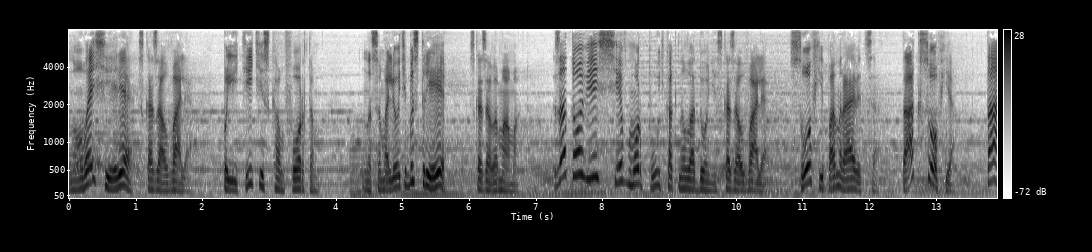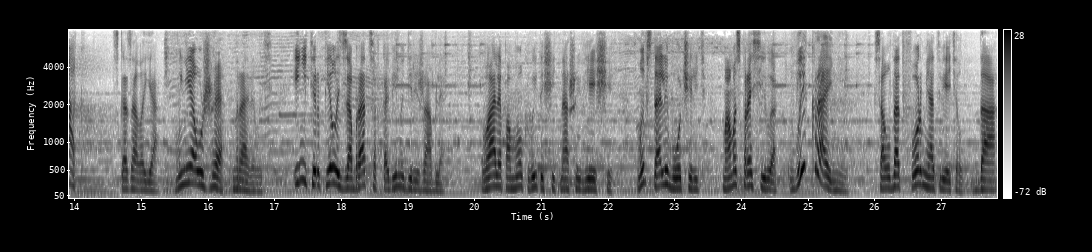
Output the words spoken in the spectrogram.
«Новая серия», – сказал Валя. «Полетите с комфортом». «На самолете быстрее», – сказала мама. «Зато весь Севморпуть как на ладони», – сказал Валя. Софье понравится Так, Софья? Так, сказала я Мне уже нравилось И не терпелось забраться в кабину дирижабля Валя помог вытащить наши вещи Мы встали в очередь Мама спросила, вы крайний? Солдат в форме ответил, да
